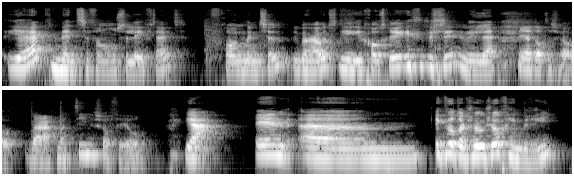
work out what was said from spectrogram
je hebt mensen van onze leeftijd. Gewoon mensen, überhaupt, die groot gezin willen. Ja, dat is wel waar. Maar tien is wel veel. Ja, en ehm, ik wil daar sowieso geen drie.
